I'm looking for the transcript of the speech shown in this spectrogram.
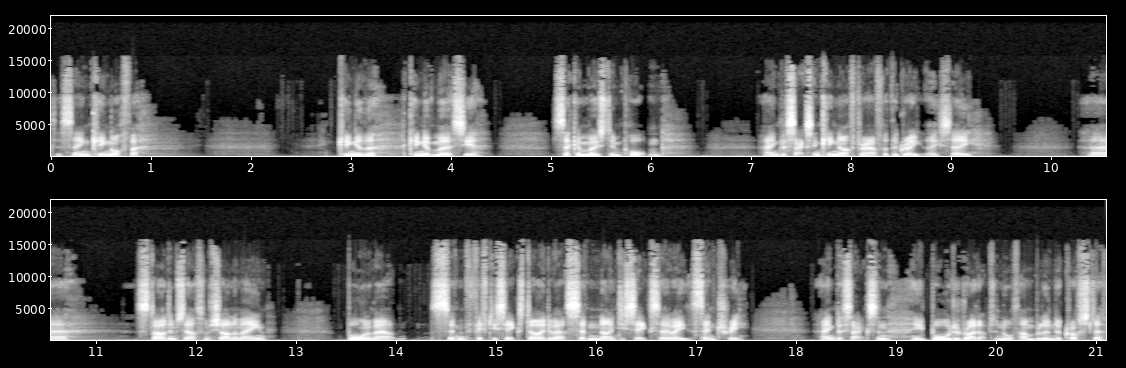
To saying King Offa, King of the King of Mercia, second most important Anglo-Saxon king after Alfred the Great, they say. Uh, starred himself from Charlemagne, born about 756, died about 796, so 8th century. Anglo Saxon. He bordered right up to Northumberland, across to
